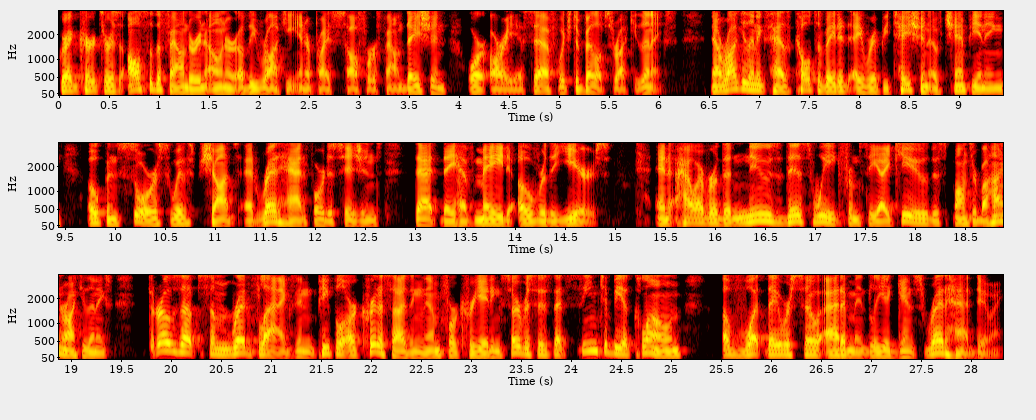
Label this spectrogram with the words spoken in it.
Greg Kurtzer is also the founder and owner of the Rocky Enterprise Software Foundation, or RESF, which develops Rocky Linux. Now, Rocky Linux has cultivated a reputation of championing open source with shots at Red Hat for decisions that they have made over the years. And however, the news this week from CIQ, the sponsor behind Rocky Linux, throws up some red flags, and people are criticizing them for creating services that seem to be a clone of what they were so adamantly against Red Hat doing.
